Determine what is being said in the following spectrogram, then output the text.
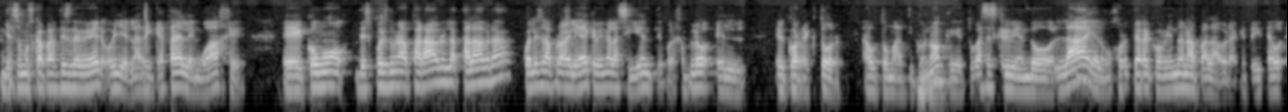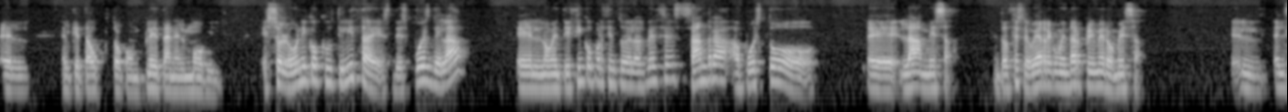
Ya somos capaces de ver, oye, la riqueza del lenguaje, eh, cómo después de una palabra, palabra, cuál es la probabilidad de que venga la siguiente. Por ejemplo, el, corrector automático, ¿no? Que tú vas escribiendo la y a lo mejor te recomienda una palabra que te dice el, el que te autocompleta en el móvil. Eso lo único que utiliza es, después de la, el 95% de las veces, Sandra ha puesto eh, la mesa. Entonces le voy a recomendar primero mesa. El, el,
